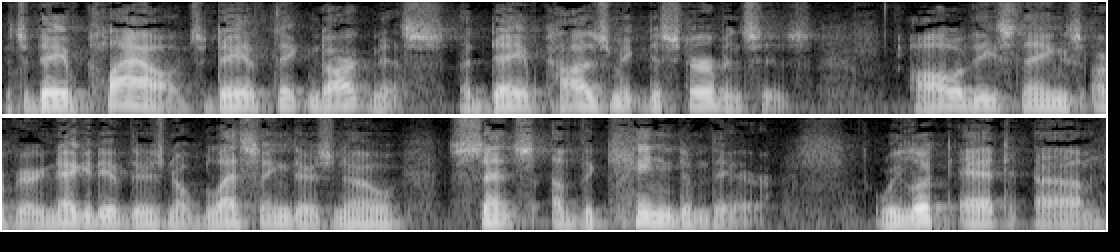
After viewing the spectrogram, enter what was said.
It's a day of clouds, a day of thick darkness, a day of cosmic disturbances. All of these things are very negative. There's no blessing. There's no sense of the kingdom there. We looked at, um,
